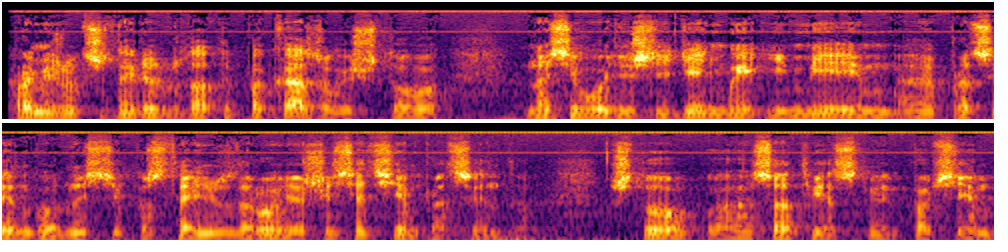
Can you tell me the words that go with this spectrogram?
Промежуточные результаты показывают, что на сегодняшний день мы имеем э, процент годности по состоянию здоровья 67%, что э, соответствует по всем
